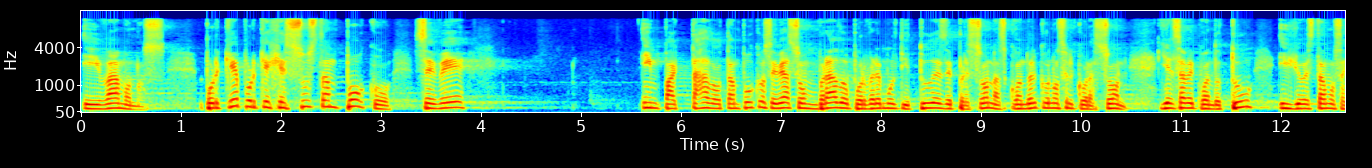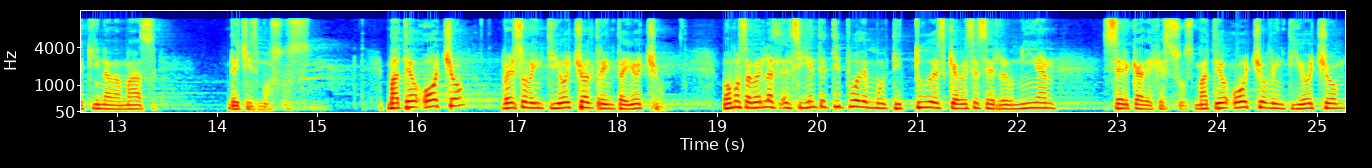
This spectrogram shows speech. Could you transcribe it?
y vámonos. ¿Por qué? Porque Jesús tampoco se ve impactado, tampoco se ve asombrado por ver multitudes de personas cuando Él conoce el corazón y Él sabe cuando tú y yo estamos aquí nada más de chismosos. Mateo 8, verso 28 al 38. Vamos a ver el siguiente tipo de multitudes que a veces se reunían cerca de Jesús. Mateo 8, 28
